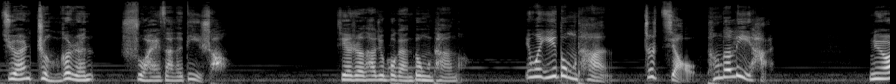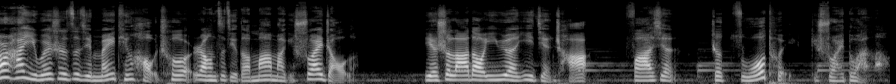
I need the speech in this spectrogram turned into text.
居然整个人。摔在了地上，接着他就不敢动弹了，因为一动弹，这脚疼得厉害。女儿还以为是自己没停好车，让自己的妈妈给摔着了，也是拉到医院一检查，发现这左腿给摔断了。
